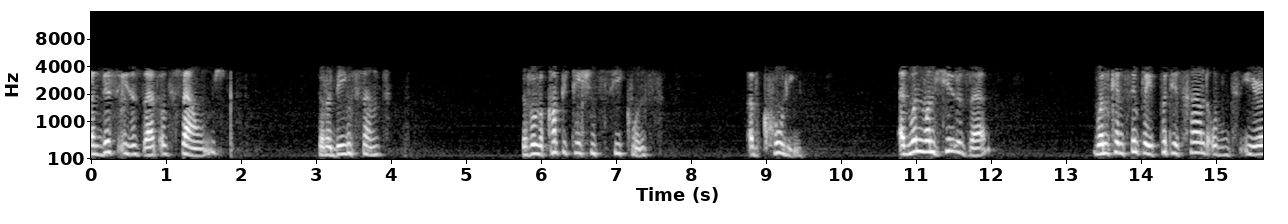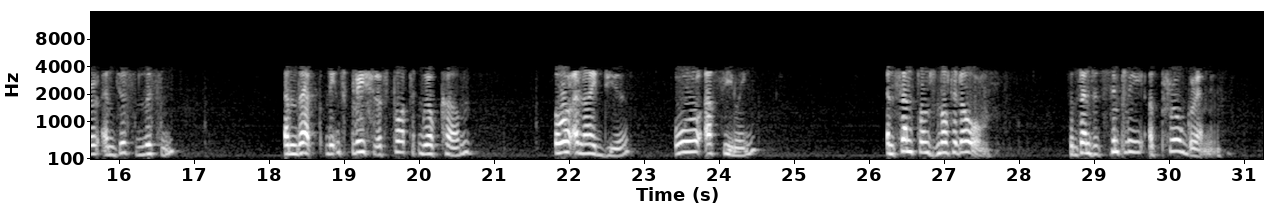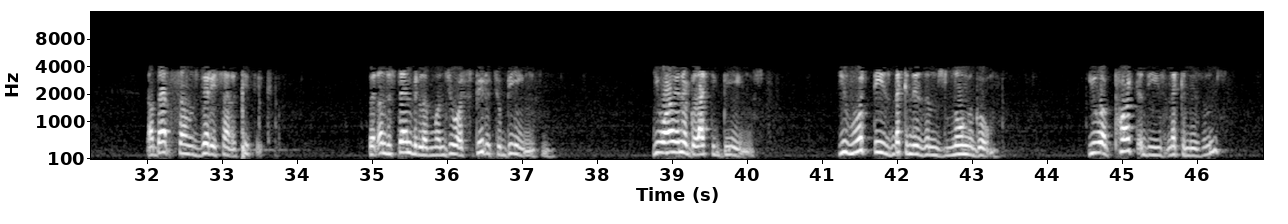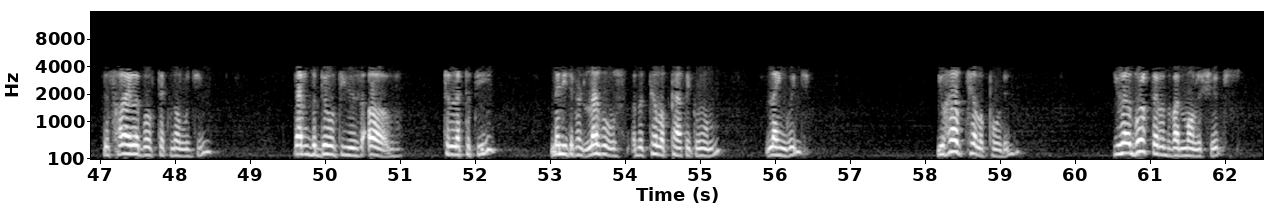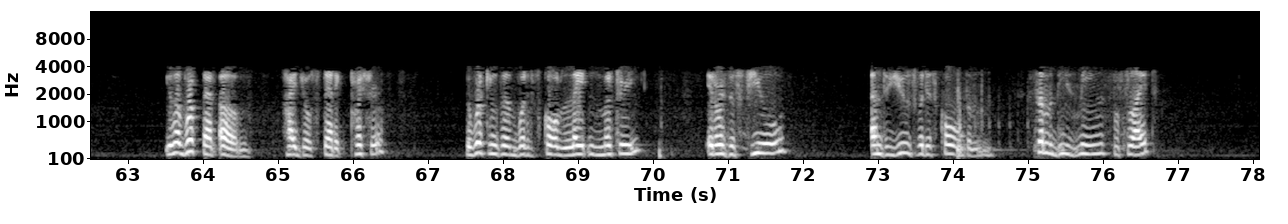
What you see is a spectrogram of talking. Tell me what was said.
And this is that of sounds that are being sent. There's all the computation sequence of coding. And when one hears that, one can simply put his hand over his ear and just listen, and that the inspiration of thought will come, or an idea, or a feeling, and sometimes not at all. Sometimes it's simply a programming. Now that sounds very scientific, but understand, beloved ones, you are spiritual beings. You are intergalactic beings. You worked these mechanisms long ago. You are part of these mechanisms, this high level of technology, that is the abilities of telepathy, many different levels of the telepathic realm, language. You have teleported. You have worked out of the Vimana ships. You have worked out of hydrostatic pressure the workings of what is called latent mercury in order to fuel and to use what is called um, some of these means for flight.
